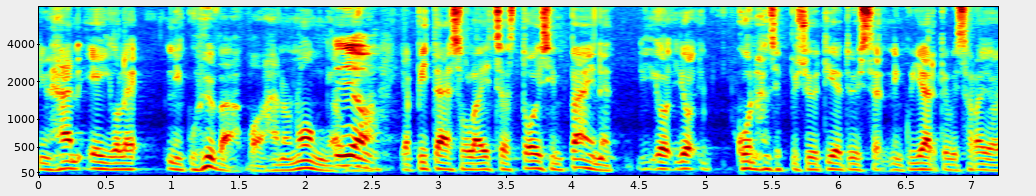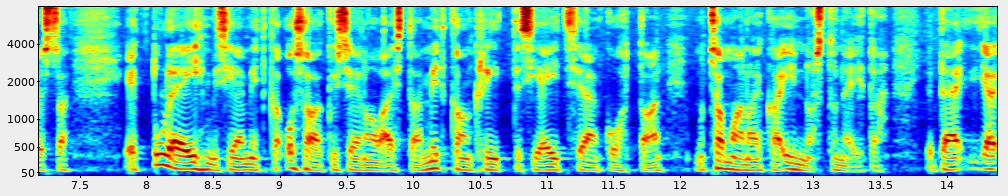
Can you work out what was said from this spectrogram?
niin hän ei ole niin kuin hyvä, vaan hän on ongelma. Joo. Ja pitäisi olla itse asiassa toisinpäin, että jo, jo, kunhan se pysyy tietyissä niin kuin järkevissä rajoissa, että tulee ihmisiä, mitkä osaa kyseenalaistaa, mitkä on kriittisiä itseään kohtaan, mutta samaan aikaan innostuneita. Ja, tää, ja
